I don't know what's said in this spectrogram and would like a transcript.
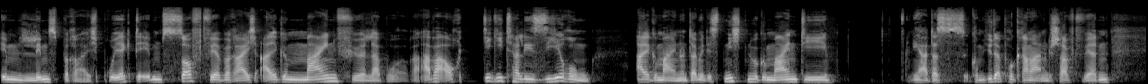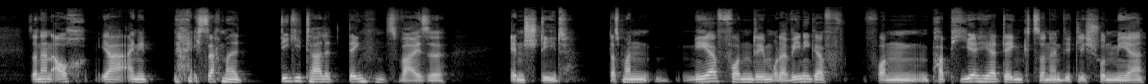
im LIMS-Bereich, Projekte im Softwarebereich allgemein für Labore, aber auch Digitalisierung allgemein. Und damit ist nicht nur gemeint die ja, dass Computerprogramme angeschafft werden, sondern auch ja eine, ich sag mal, digitale Denkensweise entsteht. Dass man mehr von dem oder weniger von Papier her denkt, sondern wirklich schon mehr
